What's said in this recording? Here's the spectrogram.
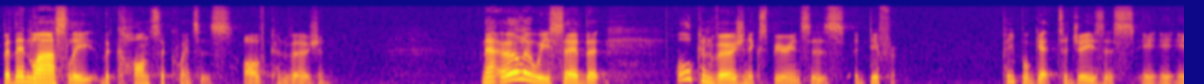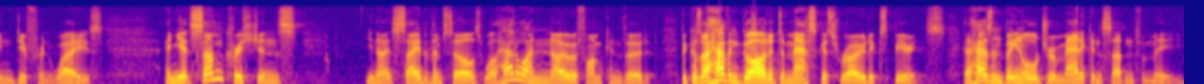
But then, lastly, the consequences of conversion. Now, earlier we said that all conversion experiences are different people get to Jesus in, in different ways. And yet, some Christians, you know, say to themselves, well, how do I know if I'm converted? Because I haven't got a Damascus Road experience. It hasn't been all dramatic and sudden for me.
